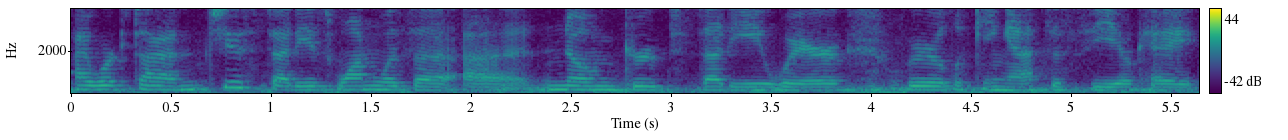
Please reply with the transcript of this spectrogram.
I worked on two studies. One was a, a known group study where we were looking at to see okay,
